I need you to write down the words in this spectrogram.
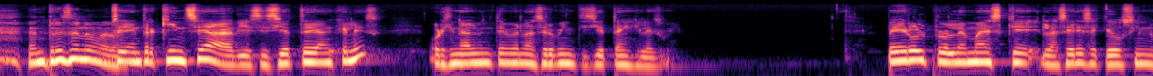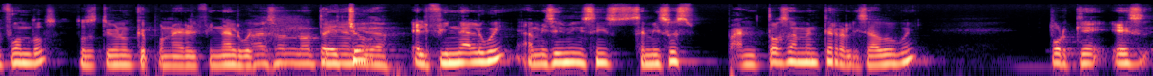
entre ese número. Sí, entre 15 a 17 ángeles. Originalmente iban a ser 27 ángeles, güey. Pero el problema es que la serie se quedó sin fondos, entonces tuvieron que poner el final, güey. Ah, eso no De hecho, ni idea. el final, güey, a mí se me, hizo- se me hizo espantosamente realizado, güey. Porque es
